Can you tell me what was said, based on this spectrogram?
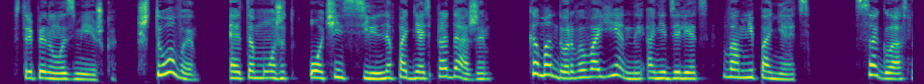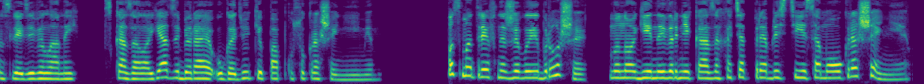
— встрепенулась змеюшка. «Что вы? Это может очень сильно поднять продажи. Командор, вы военный, а не делец, вам не понять». «Согласна с леди Виланой», — сказала я, забирая у гадюки папку с украшениями. Посмотрев на живые броши, многие наверняка захотят приобрести и само украшение.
